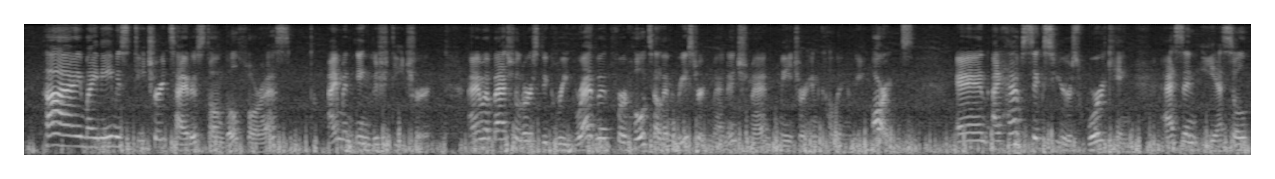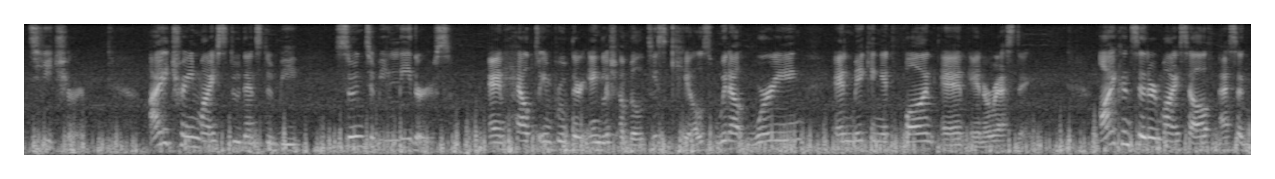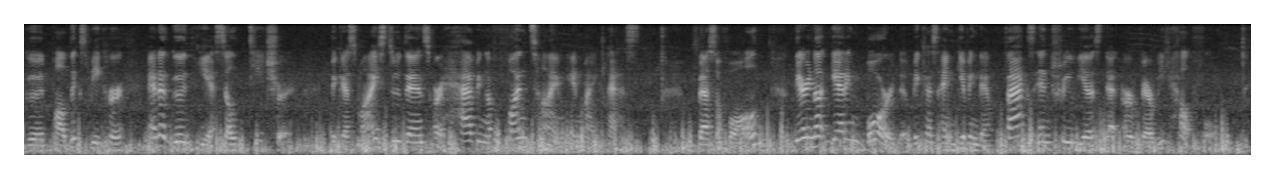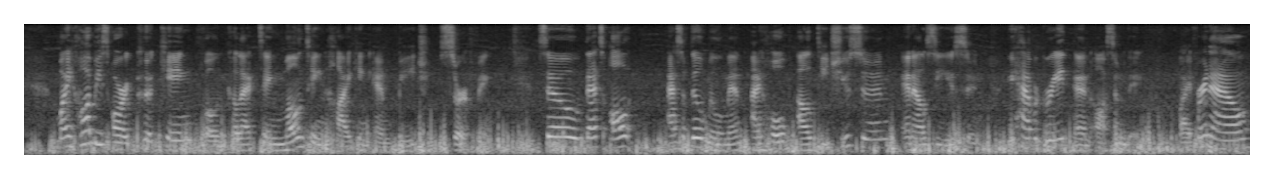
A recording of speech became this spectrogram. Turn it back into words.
Hi, my name is teacher Titus Tongol Flores. I'm an English teacher. I am a bachelor's degree graduate for Hotel and Resort Management, major in culinary arts. And I have six years working as an ESL teacher. I train my students to be soon to be leaders and help to improve their English ability skills without worrying and making it fun and interesting. I consider myself as a good public speaker and a good ESL teacher because my students are having a fun time in my class. Best of all, they are not getting bored because I'm giving them facts and trivias that are very helpful. My hobbies are cooking, phone collecting, mountain hiking, and beach surfing. So that's all as of the moment. I hope I'll teach you soon and I'll see you soon. You have a great and awesome day. Bye for now.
